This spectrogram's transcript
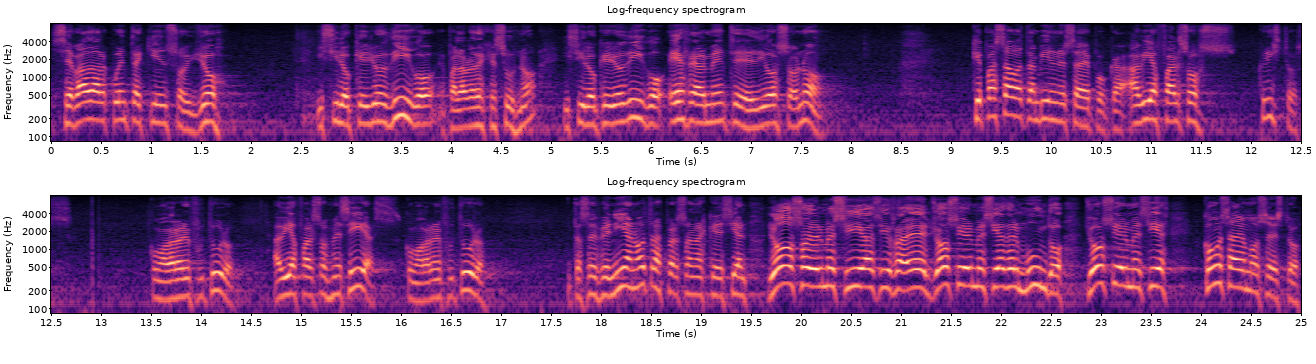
se va a dar cuenta quién soy yo y si lo que yo digo, en palabras de Jesús, ¿no? Y si lo que yo digo es realmente de Dios o no. ¿Qué pasaba también en esa época? Había falsos cristos, como habrá en el futuro. Había falsos mesías, como habrá en el futuro. Entonces venían otras personas que decían, yo soy el Mesías de Israel, yo soy el Mesías del mundo, yo soy el Mesías. ¿Cómo sabemos esto?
